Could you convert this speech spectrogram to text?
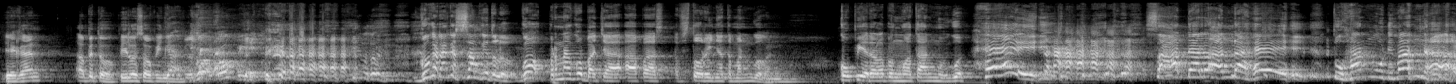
Ya kan? Apa tuh filosofinya? kopi. gue kadang kesal gitu loh. Gue pernah gue baca apa storynya teman gue kan. Kopi adalah penguatanmu. Gue, hey, sadar anda, hey, Tuhanmu di mana?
